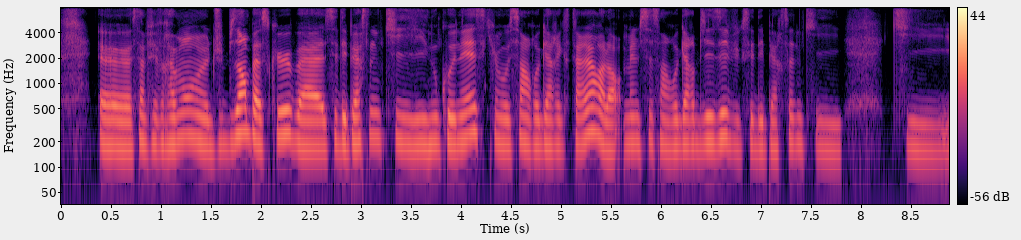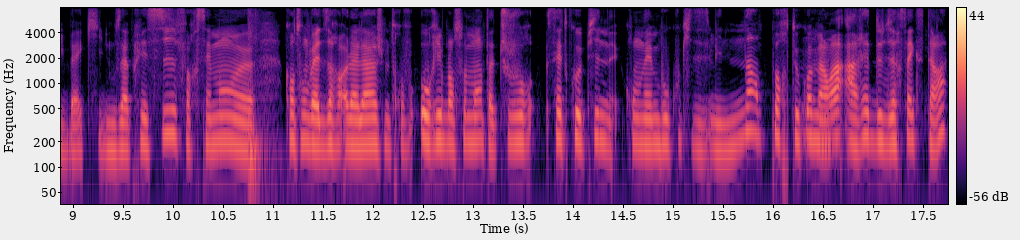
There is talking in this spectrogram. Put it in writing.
Euh, ça me fait vraiment du bien parce que bah, c'est des personnes qui nous connaissent, qui ont aussi un regard extérieur. Alors, même si c'est un regard biaisé, vu que c'est des personnes qui, qui, bah, qui nous apprécient, forcément, quand on va dire oh là là, je me trouve horrible en ce moment, tu as toujours cette copine qu'on aime beaucoup qui dit mais n'importe quoi, mais alors là, mmh. arrête de dire ça, etc.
